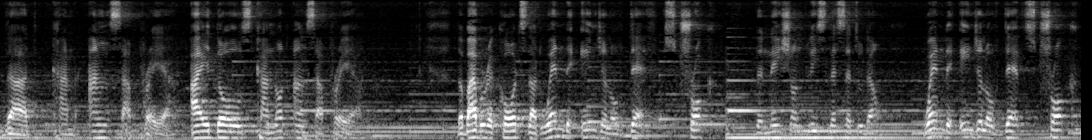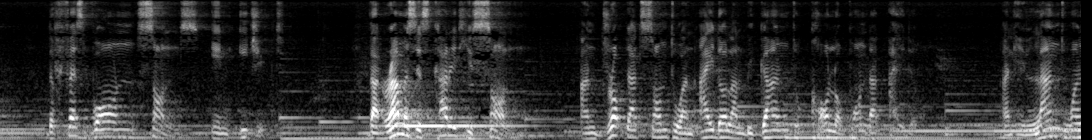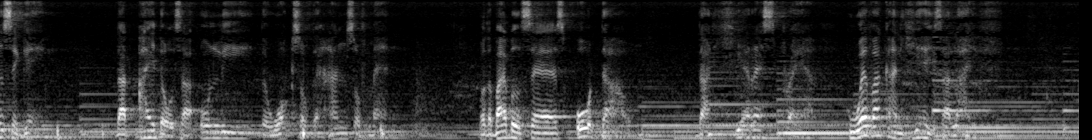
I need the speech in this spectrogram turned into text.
that can answer prayer. Idols cannot answer prayer. The Bible records that when the angel of death struck the nation, please let's settle down. When the angel of death struck the firstborn sons in Egypt, that Ramesses carried his son and dropped that son to an idol and began to call upon that idol. And he learned once again that idols are only the works of the hands of men. But the Bible says, O thou that hearest prayer, whoever can hear is alive.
